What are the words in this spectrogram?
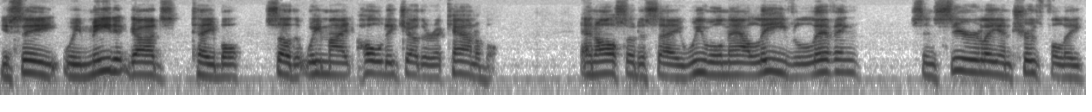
You see, we meet at God's table so that we might hold each other accountable. And also to say, we will now leave living sincerely and truthfully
